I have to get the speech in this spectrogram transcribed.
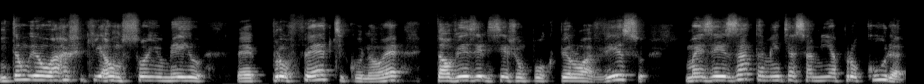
Então, eu acho que é um sonho meio é, profético, não é? Talvez ele seja um pouco pelo avesso, mas é exatamente essa minha procura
